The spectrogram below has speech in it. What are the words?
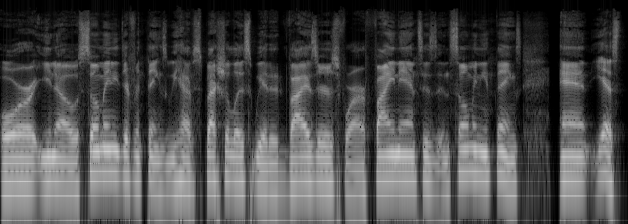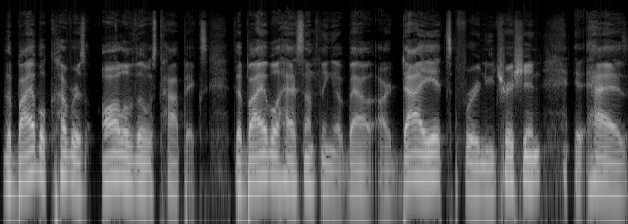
or, you know, so many different things. We have specialists, we had advisors for our finances and so many things. And yes, the Bible covers all of those topics. The Bible has something about our diet for nutrition. It has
